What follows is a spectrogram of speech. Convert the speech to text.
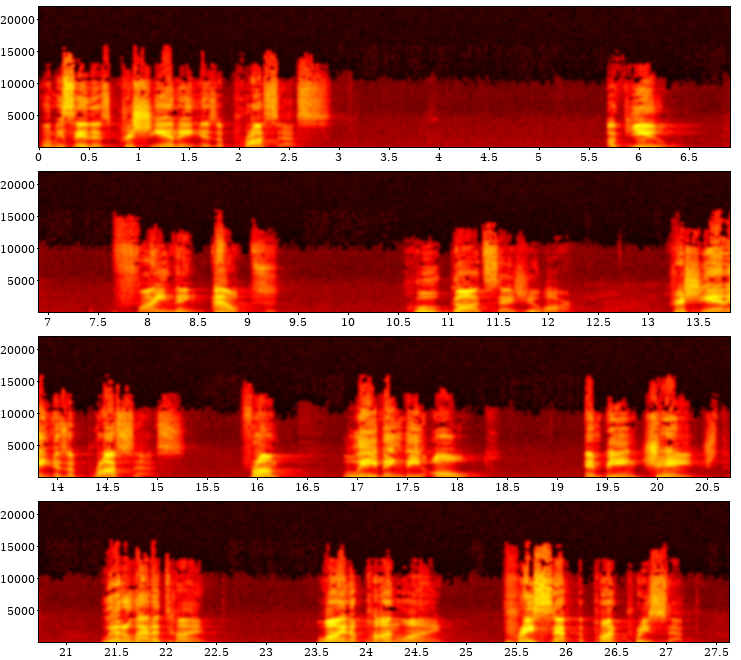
Let me say this Christianity is a process of you finding out who God says you are. Christianity is a process from leaving the old and being changed little at a time, line upon line, precept upon precept.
